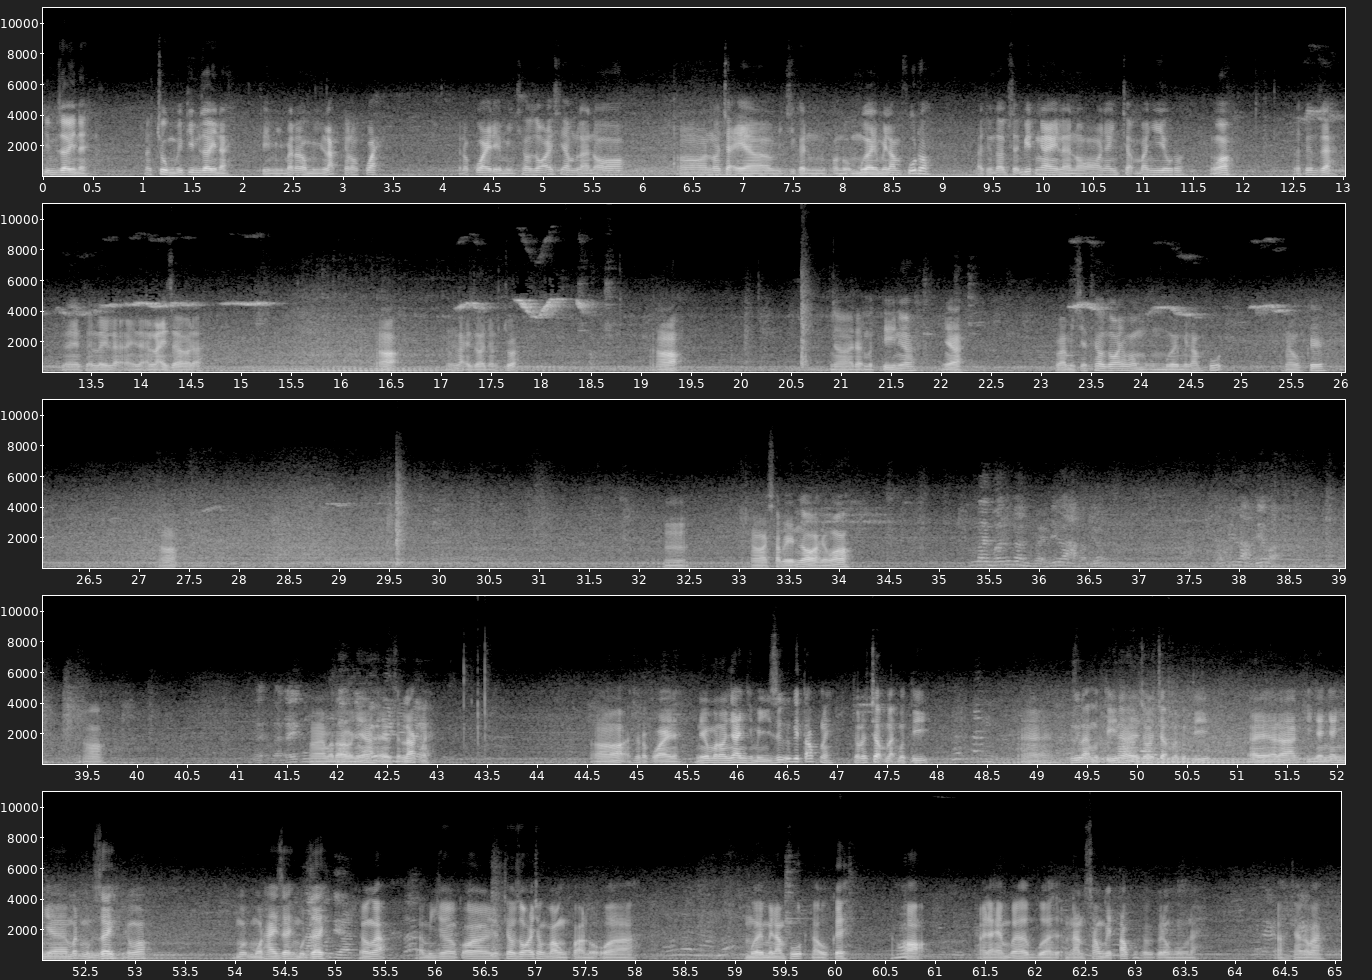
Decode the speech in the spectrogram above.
Kim dây này nó trùng với kim dây này thì mình bắt đầu mình lắc cho nó quay. Cho nó quay để mình theo dõi xem là nó nó, nó chạy chỉ cần khoảng độ 10 15 phút thôi. Là chúng ta sẽ biết ngay là nó nhanh chậm bao nhiêu thôi đúng không? Rất đơn giản. Đây, sẽ lấy lại lại, lại giờ đã đó. Lấy lại giờ cho nó chuẩn đó. Rồi đợi một tí nữa. Nha. Và mình sẽ theo dõi trong vòng khoảng 10 15 phút. Là ok. Đó. Ừ. rồi sắp đến rồi đúng không? Hôm nay vẫn cần phải đi làm ở vẫn đi làm tiếp à? Đó. À, bắt đầu nhá giống em sẽ lắc này đó cho nó quay này. Nếu mà nó nhanh thì mình giữ cái tóc này cho nó chậm lại một tí. À, giữ lại một tí này cho nó chậm lại một tí. Đây là đang chỉ nhanh nhanh ờ, mất một giây đúng không? Một một hai giây một giây đúng không ạ? À, mình cho coi theo dõi trong vòng khoảng độ uh, 10 15 phút là ok. Đó. Đây là em vừa nắn xong cái tóc của cái đồng hồ này. À, chào các bạn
